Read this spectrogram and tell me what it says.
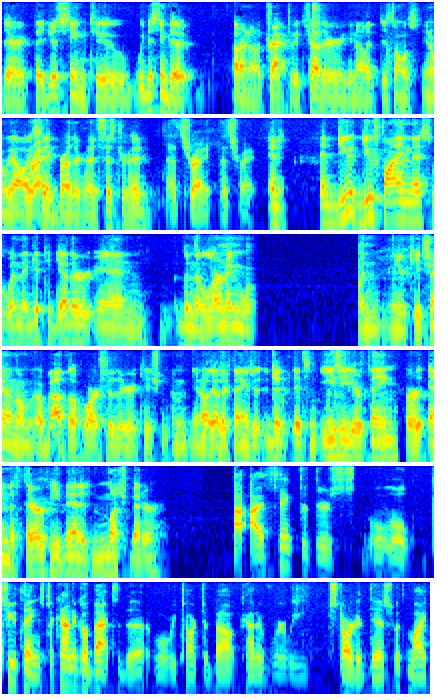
Derek. They just seem to we just seem to I don't know attract to each other. You know, it just almost you know we always right. say brotherhood, sisterhood. That's right. That's right. And and do you do you find this when they get together in in the learning when when you're teaching them about the horses or you're teaching them you know the other things it, it's an easier thing or and the therapy then is much better? I think that there's two things. To kind of go back to the what we talked about kind of where we started this with mike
